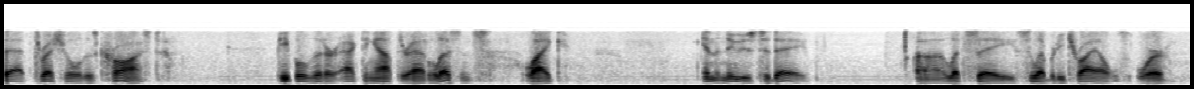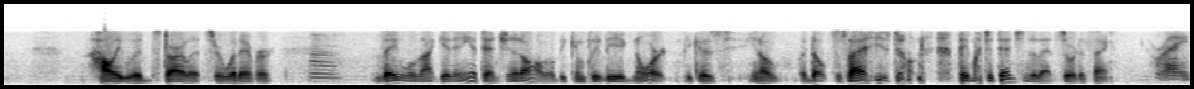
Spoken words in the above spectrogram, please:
that threshold is crossed, people that are acting out their adolescence, like in the news today, uh, let's say celebrity trials or Hollywood starlets or whatever, mm. they will not get any attention at all. They'll be completely ignored because you know adult societies don't pay much attention to that sort of thing. Right. Right.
